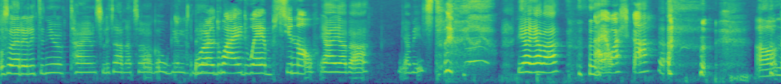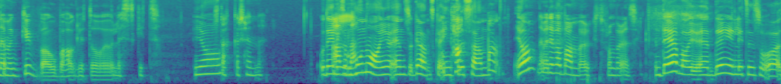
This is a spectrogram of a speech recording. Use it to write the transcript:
Och så är det lite New York Times och lite annat så Google. World Wide Webs, you know. Ja, jag va. Ja, visst. ja, jag va. Ayahuasca. ja, nej men gud vad obehagligt och läskigt. Ja, Stackars henne. och det är liksom, alla. hon har ju en så ganska Och intressant... pappan. Ja, Nej men det var bara mörkt från början det var ju en, det är en liten så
